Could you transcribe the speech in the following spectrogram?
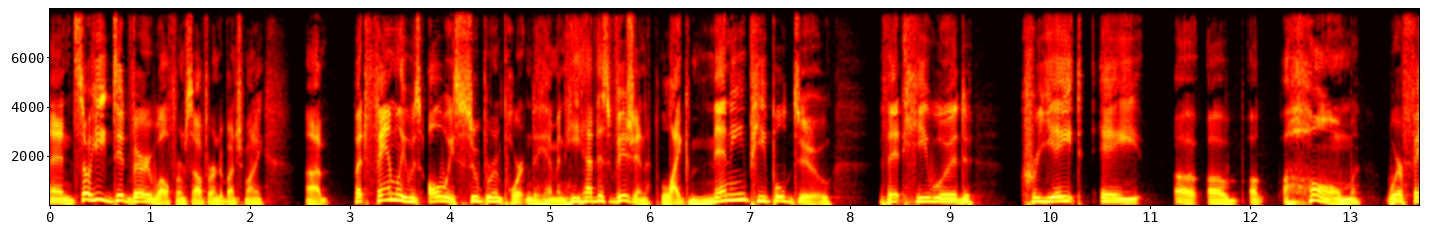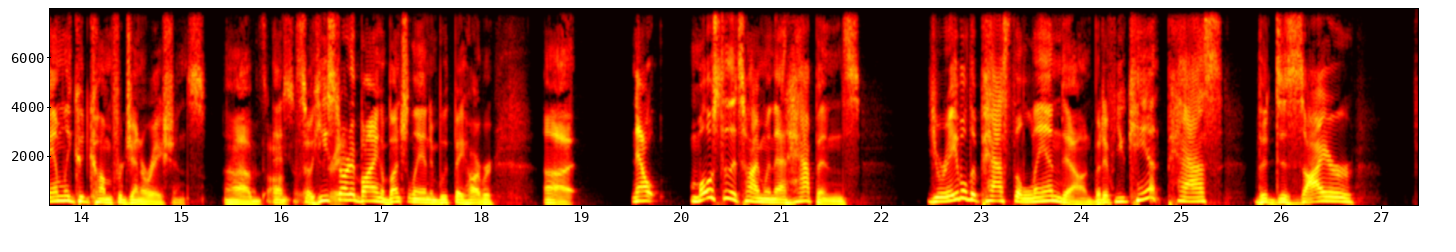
And so he did very well for himself, earned a bunch of money. Um, but family was always super important to him, and he had this vision, like many people do, that he would create a a a, a home where family could come for generations. Um, awesome. And so That's he great. started buying a bunch of land in Boothbay Harbor. Uh, now, most of the time when that happens, you're able to pass the land down. But if you can't pass the desire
